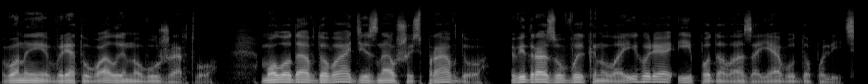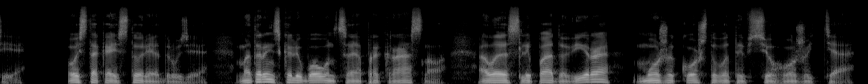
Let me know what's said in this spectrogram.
вони врятували нову жертву. Молода вдова, дізнавшись правду, відразу викинула Ігоря і подала заяву до поліції. Ось така історія, друзі. Материнська любов це прекрасно, але сліпа довіра може коштувати всього життя.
